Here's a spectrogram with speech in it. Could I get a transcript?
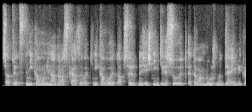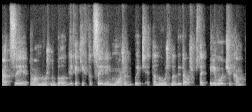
Соответственно, никому не надо рассказывать, никого это абсолютно здесь не интересует. Это вам нужно для иммиграции, это вам нужно было для каких-то целей. Может быть, это нужно для того, чтобы стать переводчиком.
